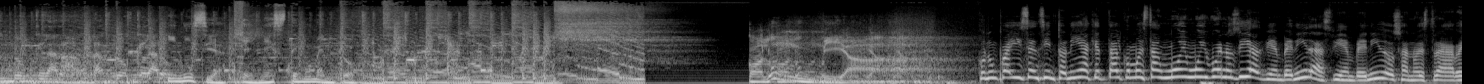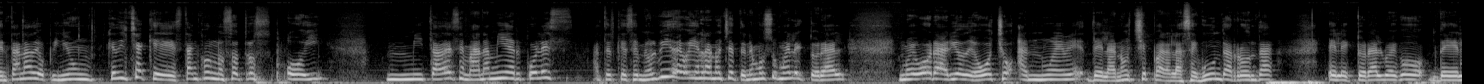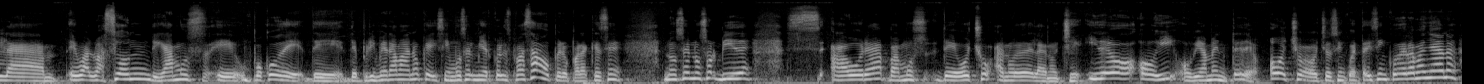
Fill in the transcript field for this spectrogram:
Hablando claro, hablando claro. Inicia en este momento. Colombia. Con un país en sintonía, ¿qué tal? ¿Cómo están? Muy, muy buenos días. Bienvenidas, bienvenidos a nuestra ventana de opinión. Qué dicha que están con nosotros hoy, mitad de semana, miércoles antes que se me olvide, hoy en la noche tenemos suma electoral, nuevo horario de 8 a 9 de la noche para la segunda ronda electoral, luego de la evaluación, digamos, eh, un poco de, primera mano que hicimos el miércoles pasado, pero para que no se nos olvide, ahora vamos de 8 a 9 de la noche. Y de hoy, obviamente, de 8 a 8.55 de la mañana,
